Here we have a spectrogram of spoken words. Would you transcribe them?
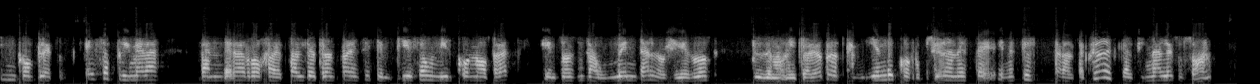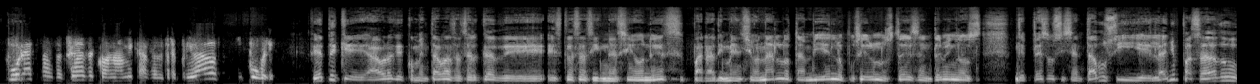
incompletos. Esa primera bandera roja de falta de transparencia se empieza a unir con otras que entonces aumentan los riesgos pues, de monitoreo, pero también de corrupción en este en estas transacciones que al final eso son puras transacciones económicas entre privados y públicos. Fíjate que ahora que comentabas acerca de estas asignaciones, para dimensionarlo también lo pusieron ustedes en términos de pesos y centavos y el año pasado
